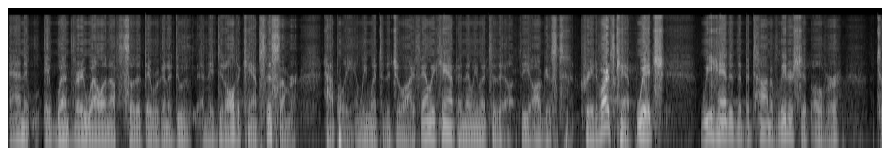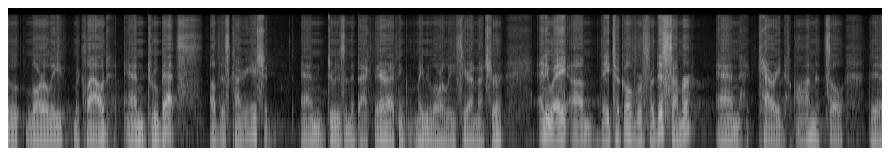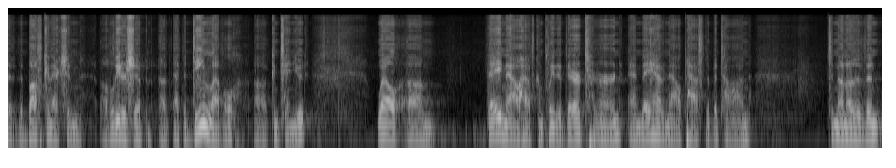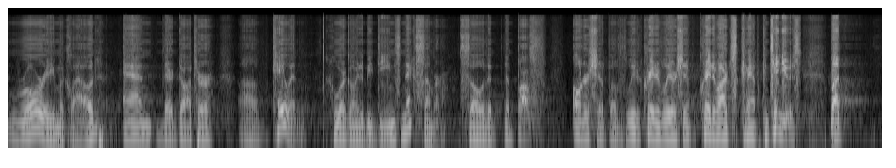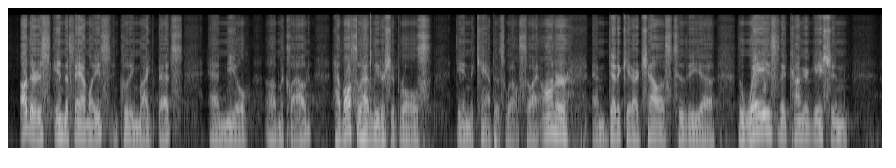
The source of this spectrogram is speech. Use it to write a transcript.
and it, it went very well enough so that they were going to do, and they did all the camps this summer happily. And we went to the July family camp, and then we went to the, the August creative arts camp, which we handed the baton of leadership over to Laura Lee McLeod and Drew Betts of this congregation. And Drew's in the back there. I think maybe Laura Lee's here. I'm not sure. Anyway, um, they took over for this summer and carried on. So the, the buff connection of leadership uh, at the dean level uh, continued. Well, um, they now have completed their turn, and they have now passed the baton to none other than Rory McLeod and their daughter, uh, Kaylin, who are going to be deans next summer. So the, the buff ownership of leader, creative leadership, creative arts camp continues. But others in the families, including Mike Betts and Neil uh, McLeod, have also had leadership roles in the camp as well. So I honor and dedicate our chalice to the, uh, the ways that congregation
